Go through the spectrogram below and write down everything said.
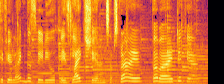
If you like this video, please like, share and subscribe. Bye bye. Take care.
